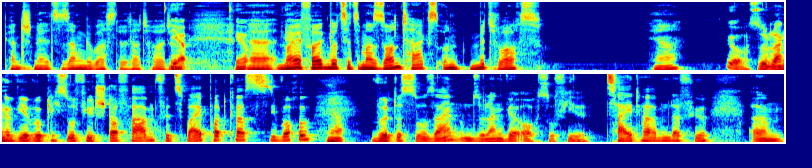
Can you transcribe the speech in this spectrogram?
ganz schnell zusammengebastelt hat heute. Ja. ja. Äh, neue ja. Folgen gibt es jetzt immer sonntags und mittwochs. Ja. Ja, solange wir wirklich so viel Stoff haben für zwei Podcasts die Woche, ja wird es so sein und solange wir auch so viel Zeit haben dafür. Ähm,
